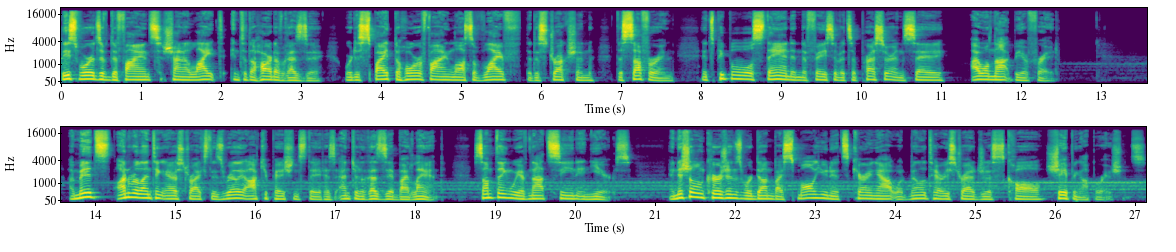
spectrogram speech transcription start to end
These words of defiance shine a light into the heart of Gaza, where despite the horrifying loss of life, the destruction, the suffering, its people will stand in the face of its oppressor and say, I will not be afraid. Amidst unrelenting airstrikes, the Israeli occupation state has entered Gaza by land, something we have not seen in years. Initial incursions were done by small units carrying out what military strategists call shaping operations.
